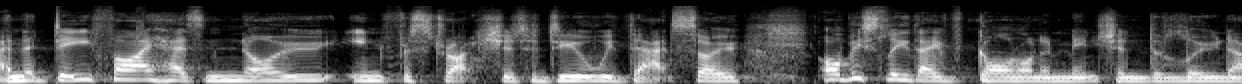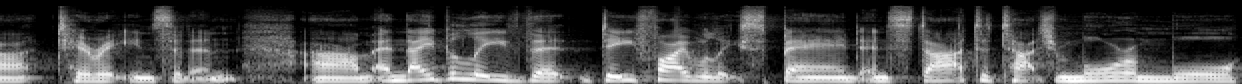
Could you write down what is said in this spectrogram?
and that DeFi has no infrastructure to deal with that. So obviously, they've gone on and mentioned the Luna Terra incident, um, and they believe that DeFi will expand and start to touch more and more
